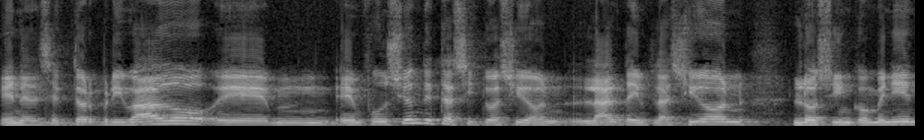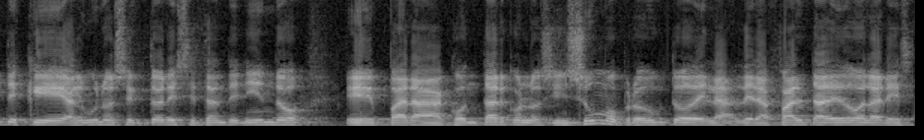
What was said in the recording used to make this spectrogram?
en el sector privado em, en función de esta situación, la alta inflación, los inconvenientes que algunos sectores están teniendo eh, para contar con los insumos producto de la, de la falta de dólares.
